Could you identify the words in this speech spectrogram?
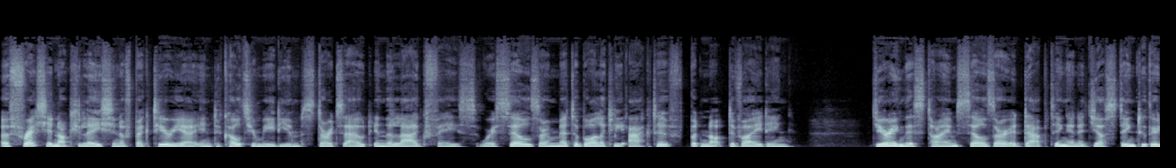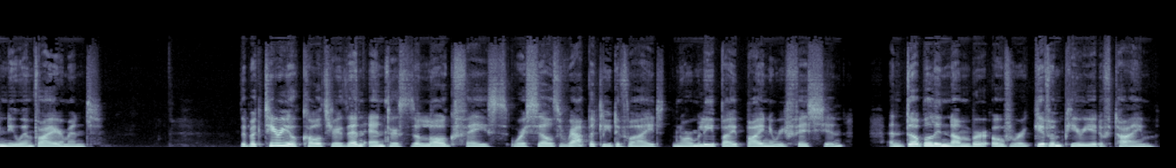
A fresh inoculation of bacteria into culture medium starts out in the lag phase, where cells are metabolically active but not dividing. During this time, cells are adapting and adjusting to their new environment. The bacterial culture then enters the log phase, where cells rapidly divide, normally by binary fission, and double in number over a given period of time.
